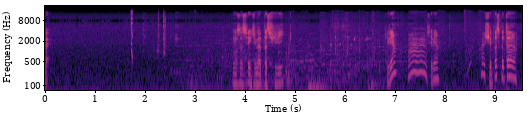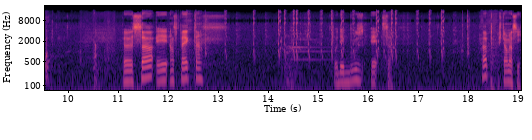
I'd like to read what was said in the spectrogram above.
Bah. Comment ça se fait qu'il m'a pas suivi? Tu viens? Ouais, ouais, c'est bien. Ouais, je sais pas ce que t'as là. Euh, ça et inspecte. faut des et ça. Hop, je te remercie.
